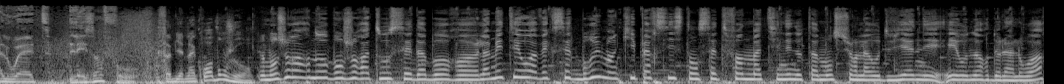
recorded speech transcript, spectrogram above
Alouette, les infos. Fabienne Lacroix, bonjour. Bonjour Arnaud, bonjour à tous. Et d'abord euh, la météo avec cette brume hein, qui persiste en cette fin de matinée, notamment sur la Haute-Vienne et, et au nord de la Loire.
